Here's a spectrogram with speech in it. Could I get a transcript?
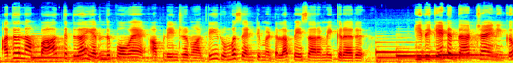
அதை நான் பார்த்துட்டு தான் இறந்து போவேன் அப்படின்ற மாதிரி ரொம்ப சென்டிமெண்டலாக பேச ஆரம்பிக்கிறாரு. இது கேட்ட தாட்சாயினிக்கு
